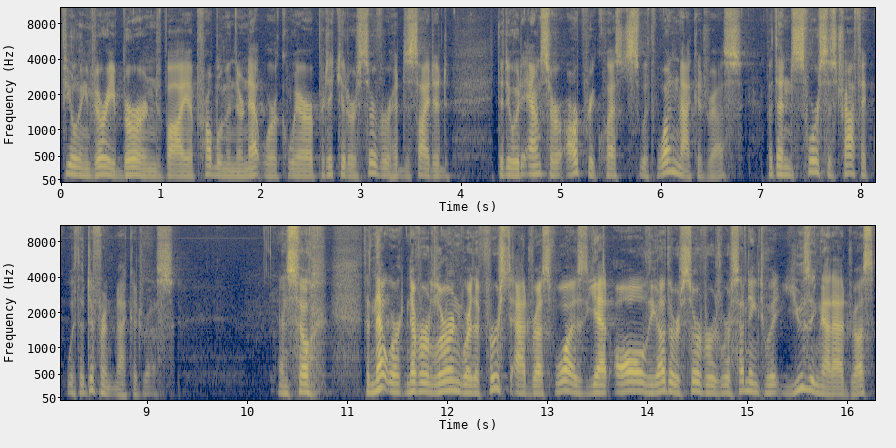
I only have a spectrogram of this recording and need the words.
feeling very burned by a problem in their network where a particular server had decided that it would answer ARP requests with one MAC address, but then sources traffic with a different MAC address. And so the network never learned where the first address was, yet all the other servers were sending to it using that address.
